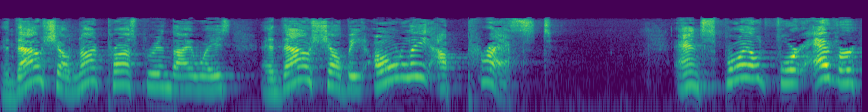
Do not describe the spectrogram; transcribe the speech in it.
and thou shalt not prosper in thy ways, and thou shalt be only oppressed and spoiled forever,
